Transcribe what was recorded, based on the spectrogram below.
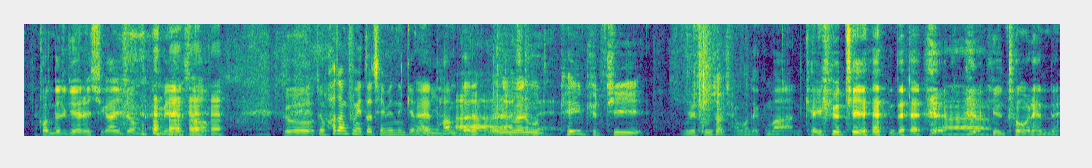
건들기에는 시간이 좀 애매해서 그좀 화장품이 또 재밌는 게 네, 많이 다음. 달에 아, 왜냐면 네. K beauty 우리 순서를 잘못했구만. K beauty 했는데 아. 유통을 했네.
